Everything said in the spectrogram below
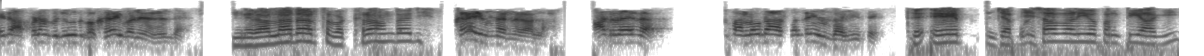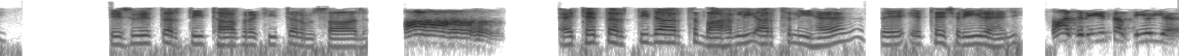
ਇਹਦਾ ਆਪਣਾ ਵਜੂਦ ਵੱਖਰਾ ਹੀ ਬਣਿਆ ਰਹਿੰਦਾ। ਨਿਰਾਲਾ ਦਾ ਅਰਥ ਵੱਖਰਾ ਹੁੰਦਾ ਜੀ। ਵੱਖਰਾ ਹੀ ਹੁੰਦਾ ਨਿਰਾਲਾ। ਅੱਡ ਰਹਿੰਦਾ। ਪਰਲੋ ਦਾ ਅਸਲ ਨਹੀਂ ਹੁੰਦਾ ਜੀ ਤੇ ਤੇ ਇਹ ਜਪਜੀ ਸਾਹਿਬ ਵਾਲੀ ਉਹ ਪੰਕਤੀ ਆ ਗਈ। ਇਸ ਵਿੱਚ ਧਰਤੀ ਥਾਪ ਰੱਖੀ ਧਰਮਸਾਲ। ਹਾਂ ਹਾਂ ਹਾਂ। ਇੱਥੇ ਧਰਤੀ ਦਾ ਅਰਥ ਬਾਹਰਲੀ ਅਰਥ ਨਹੀਂ ਹੈ ਤੇ ਇੱਥੇ ਸਰੀਰ ਹੈ ਜੀ। ਹਾਂ ਸਰੀਰ ਧਰਤੀ ਹੋਈ ਹੈ।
